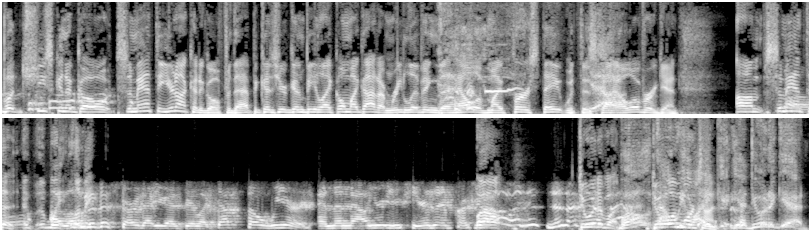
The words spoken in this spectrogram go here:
but she's going to go. Samantha, you're not going to go for that because you're going to be like, oh my god, I'm reliving the hell of my first date with this guy all over again. Um, Samantha, uh, I wait, love let me that this started out you guys being like, "That's so weird," and then now you you hear the impression. Well, oh, just, just, do it. Well, do it one more like time. It. Yeah, do it again.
